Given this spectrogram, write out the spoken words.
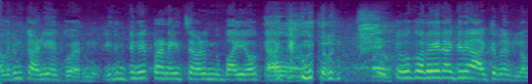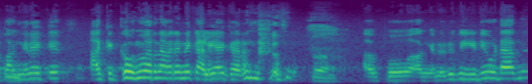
അവരും കളിയാക്കുമായിരുന്നു ഇരുമ്പിനെ പ്രണയിച്ചവൾ ബയോ ആക്കാന്ന് പറഞ്ഞു. ഇപ്പൊ കുറെ പേര് അങ്ങനെ ആക്കുന്നുണ്ടല്ലോ. അപ്പൊ അങ്ങനെയൊക്കെ ആക്കിക്കോന്ന് പറഞ്ഞ് അവരെന്നെ കളിയാക്കാറുണ്ടായിരുന്നു. അപ്പോ അങ്ങനെ ഒരു വീഡിയോ ഇടാന്ന്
